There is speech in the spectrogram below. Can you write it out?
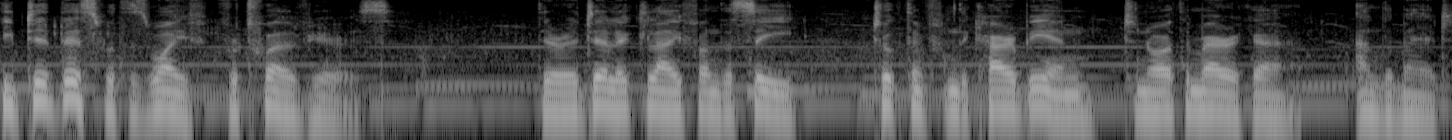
He did this with his wife for 12 years. Their idyllic life on the sea took them from the Caribbean to North America and the Med.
